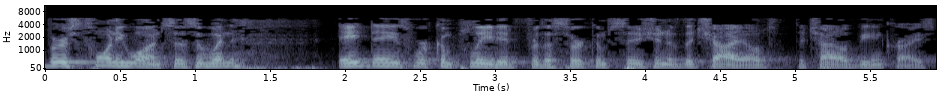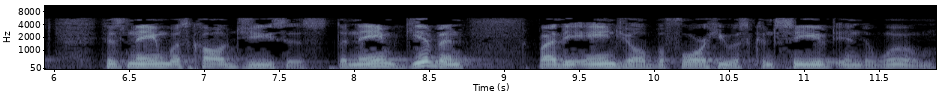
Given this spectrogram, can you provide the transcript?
verse 21 says that when eight days were completed for the circumcision of the child, the child being Christ, his name was called Jesus, the name given by the angel before he was conceived in the womb.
